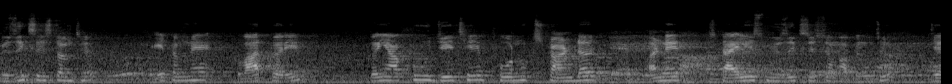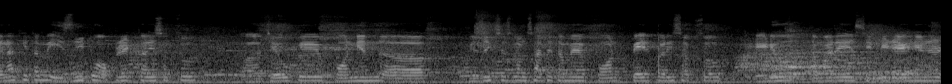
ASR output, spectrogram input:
મ્યુઝિક સિસ્ટમ છે. એ તમને વાત કરીએ. તો અહીંયા આખું જે છે ફોનનું સ્ટાન્ડર્ડ અને સ્ટાઇલિશ મ્યુઝિક સિસ્ટમ આપેલું છે. જેનાથી તમે ઇઝી ટુ ઓપરેટ કરી શકશો. જેવું કે ફોનની અંદર મ્યુઝિક સિસ્ટમ સાથે તમે ફોન પેર કરી શકશો. રેડિયો તમારે સિટી ડ્રાઈવની અંદર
